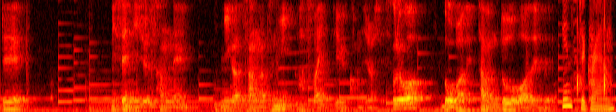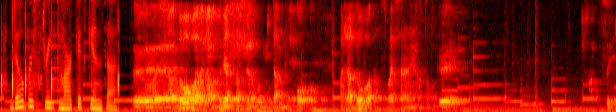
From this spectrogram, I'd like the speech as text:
で2023年2月3月に発売っていう感じらしいです。それはドーバーで。多分ドーバーで。Instagram, Dover Street Market Ginza. えドーバーでなんか取り扱ってるの僕見たんで。ほうあじゃあドーバーで発売されるんやなと思って。っえー、熱いな。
